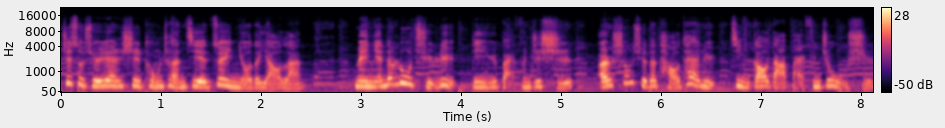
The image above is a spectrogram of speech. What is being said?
这所学院是同传界最牛的摇篮，每年的录取率低于百分之十，而升学的淘汰率竟高达百分之五十。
